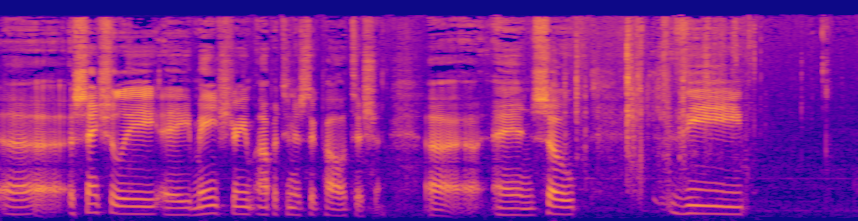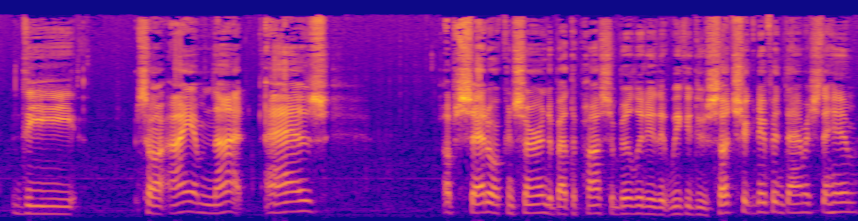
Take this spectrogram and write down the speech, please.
uh, essentially a mainstream opportunistic politician. Uh, and so the the so I am not as upset or concerned about the possibility that we could do such significant damage to him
